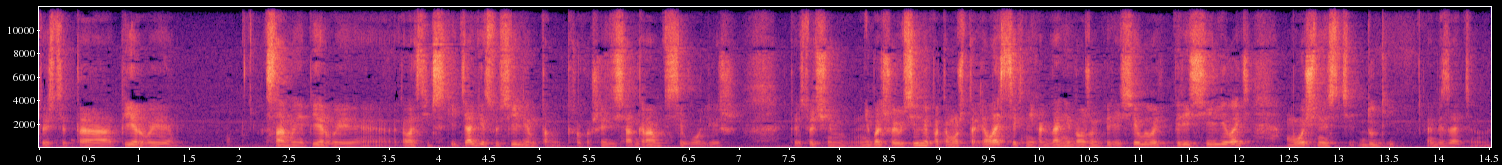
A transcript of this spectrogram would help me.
то есть это первые самые первые эластические тяги с усилием там только 60 грамм всего лишь. То есть очень небольшое усилие, потому что эластик никогда не должен пересиливать, пересиливать мощность дуги обязательно.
